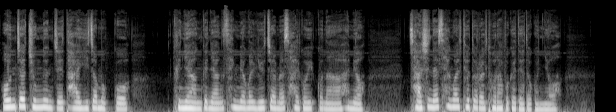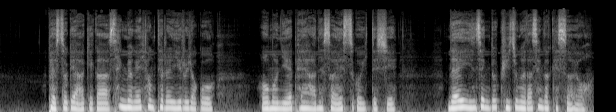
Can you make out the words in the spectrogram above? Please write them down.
언제 죽는지 다 잊어먹고 그냥 그냥 생명을 유지하며 살고 있구나 하며 자신의 생활 태도를 돌아보게 되더군요. 뱃속의 아기가 생명의 형태를 이루려고 어머니의 배 안에서 애쓰고 있듯이 내 인생도 귀중하다 생각했어요.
